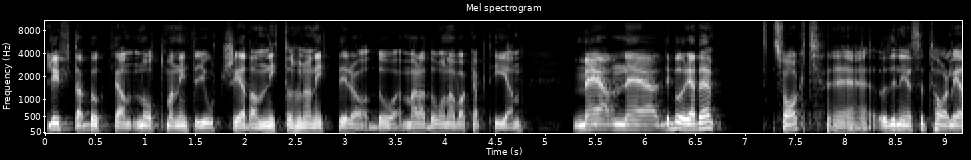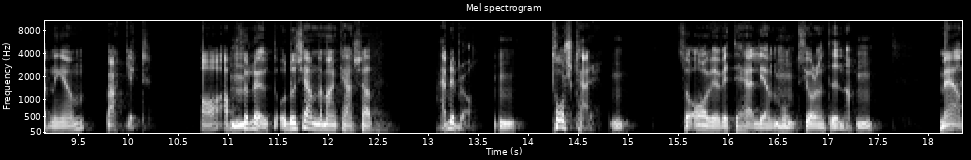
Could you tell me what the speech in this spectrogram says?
lyfta bucklan. Något man inte gjort sedan 1990 då, då Maradona var kapten. Men eh, det började svagt. Eh, Udinese tar ledningen. Vackert. Ja, absolut. Och då kände man kanske att det här blir bra. Torsk här. Så avgör vi till helgen mot Fiorentina. Men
